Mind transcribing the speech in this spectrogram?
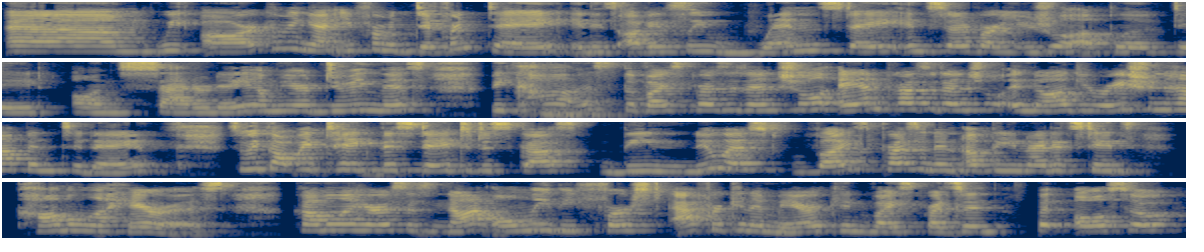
Um, we are coming at you from a different day. It is obviously Wednesday instead of our usual upload date on Saturday. And we are doing this because the vice presidential and presidential inauguration happened today. So we thought we'd take this day to discuss the newest vice president of the United States, Kamala Harris. Kamala Harris is not only the first African American vice president, but also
